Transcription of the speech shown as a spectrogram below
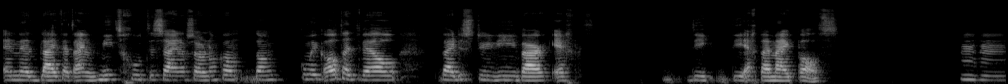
en het blijkt uiteindelijk niet goed te zijn of zo, dan, kan, dan kom ik altijd wel bij de studie waar ik echt, die, die echt bij mij past. Mhm.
